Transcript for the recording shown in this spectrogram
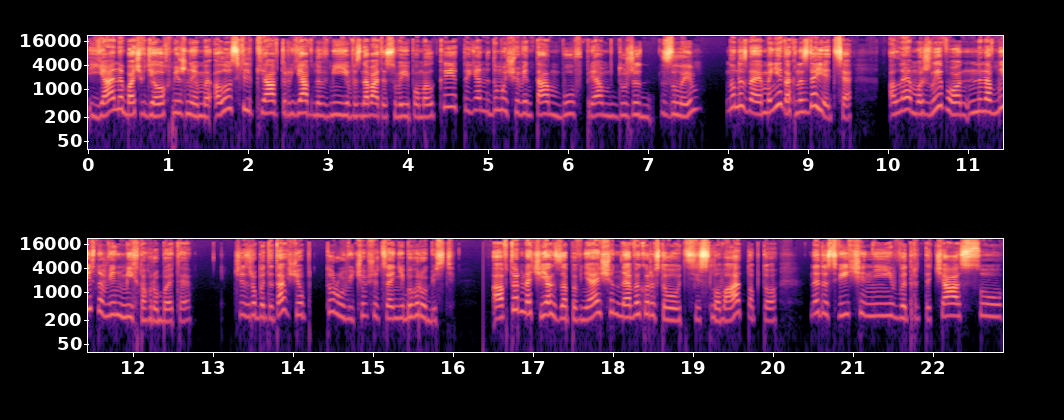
Я не бачив діалог між ними, але оскільки автор явно вміє визнавати свої помилки, то я не думаю, що він там був прям дуже злим. Ну не знаю, мені так не здається. Але, можливо, ненавмисно він міг нагрубити. Чи зробити так, щоб Тору відчув, що це ніби грубість. Автор на чиях запевняє, що не використовував ці слова, тобто недосвідчені, витрати часу.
